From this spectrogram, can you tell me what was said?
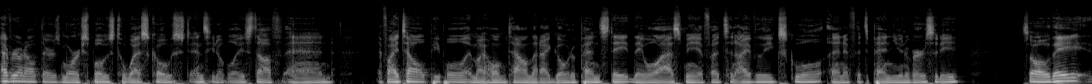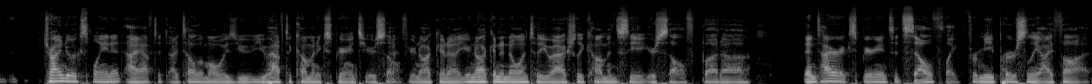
everyone out there is more exposed to West Coast NCAA stuff. And if I tell people in my hometown that I go to Penn State, they will ask me if it's an Ivy League school and if it's Penn University. So they trying to explain it, I have to. I tell them always, you you have to come and experience it yourself. You're not gonna you're not gonna know until you actually come and see it yourself. But uh, the entire experience itself, like for me personally, I thought,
